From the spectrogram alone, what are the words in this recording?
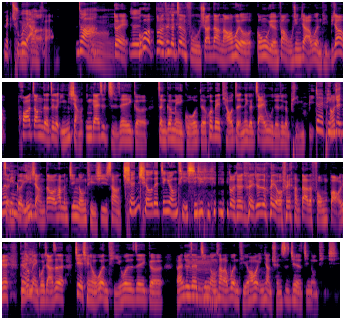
没出不了了，对啊？嗯，对。不过，除了这个 政府 shut down，然后会有公务员放无薪假的问题，比较。夸张的这个影响，应该是指这一个整个美国的会被调整那个债务的这个评比，对，然后就整个影响到他们金融体系上全球的金融体系。对 对对，就是会有非常大的风暴，因为比如说美国假设借钱有问题，或者这个反正就是在金融上的问题的话，会影响全世界的金融体系。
